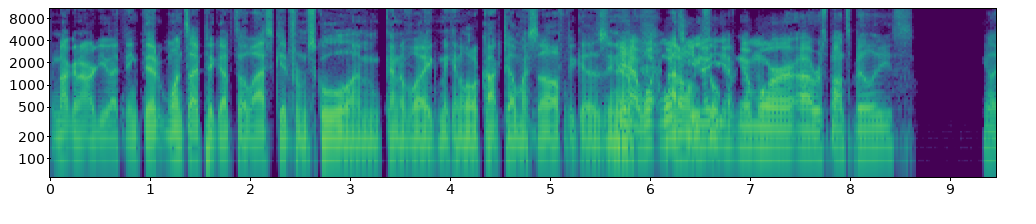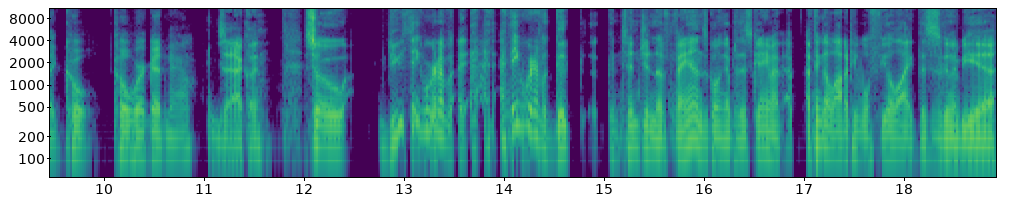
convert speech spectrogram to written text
not going to argue. I think that once I pick up the last kid from school, I'm kind of like making a little cocktail myself because you know, yeah. Once I don't you know feel... you have no more uh, responsibilities, you're like, cool, cool, we're good now. Exactly. So do you think we're gonna have I think we're gonna have a good contingent of fans going up to this game. I, I think a lot of people feel like this is gonna be a,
